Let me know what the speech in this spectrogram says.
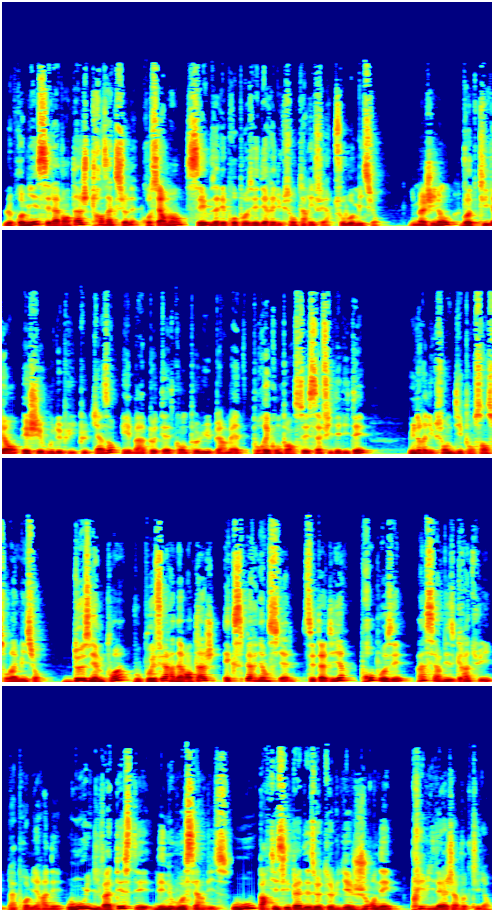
Le premier, c'est l'avantage transactionnel. Grossièrement, c'est vous allez proposer des réductions tarifaires sur vos missions. Imaginons, votre client est chez vous depuis plus de 15 ans, et bah peut-être qu'on peut lui permettre, pour récompenser sa fidélité, une réduction de 10% sur la mission. Deuxième point, vous pouvez faire un avantage expérientiel, c'est-à-dire proposer un service gratuit la première année où il va tester les nouveaux services ou participer à des ateliers journées privilèges à votre client.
